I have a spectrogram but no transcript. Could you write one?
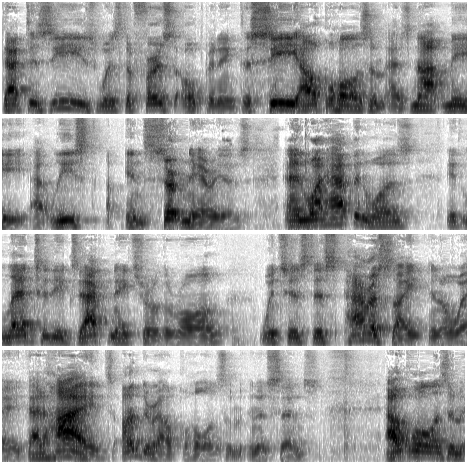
that disease was the first opening to see alcoholism as not me at least in certain areas. And what happened was it led to the exact nature of the wrong which is this parasite in a way that hides under alcoholism in a sense. Alcoholism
